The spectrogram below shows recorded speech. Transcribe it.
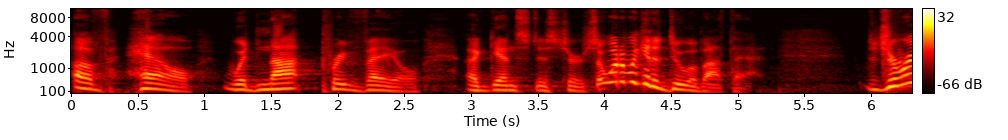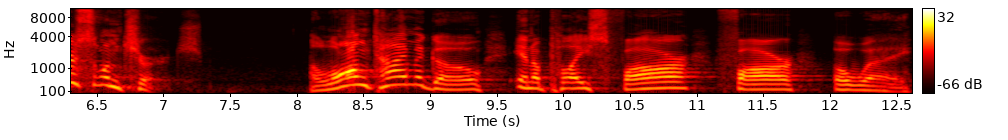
of hell would not prevail against his church. So, what are we going to do about that? The Jerusalem church, a long time ago, in a place far, far away.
